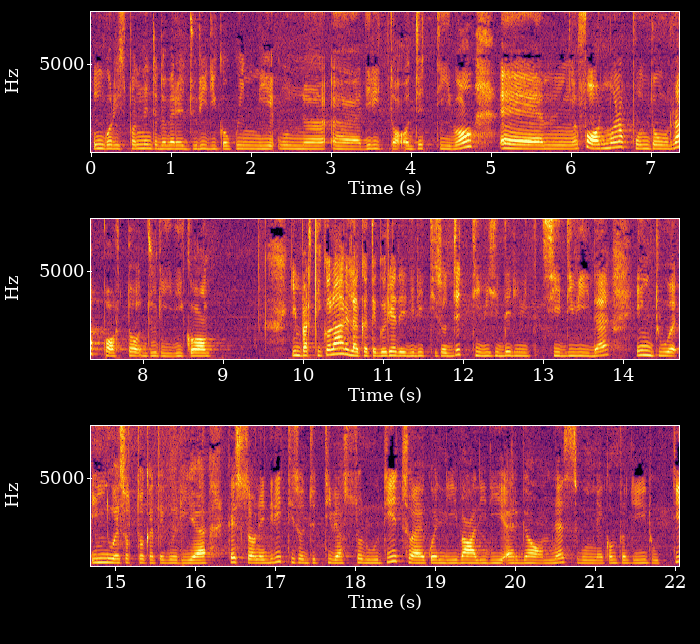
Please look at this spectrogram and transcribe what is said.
un corrispondente dovere giuridico, quindi un eh, diritto oggettivo, ehm, formano appunto un rapporto giuridico. In particolare la categoria dei diritti soggettivi si, derivi, si divide in due, in due, sottocategorie, che sono i diritti soggettivi assoluti, cioè quelli validi erga omnes, quindi nei confronti di tutti,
